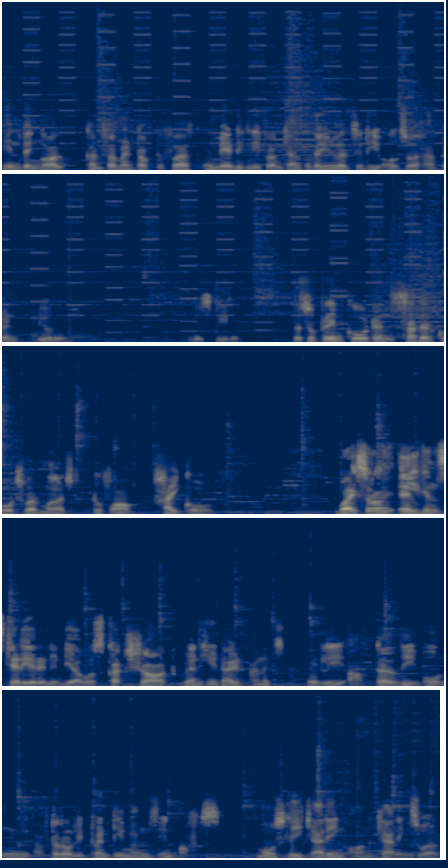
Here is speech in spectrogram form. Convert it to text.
in Bengal, conferment of the first MA degree from Calcutta University also happened during this period. The Supreme Court and Sadar courts were merged to form High Court. Viceroy Elgin's career in India was cut short when he died unexpectedly after only after only 20 months in office, mostly carrying on Canning's work.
